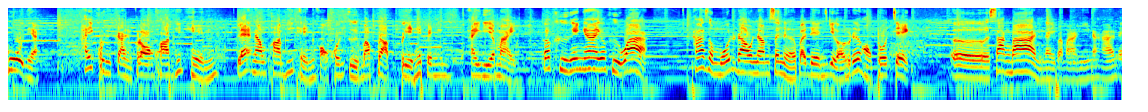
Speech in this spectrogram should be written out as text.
พูดเนี่ย ให้คุณกลั่นกรองความคิดเห็น และนำความคิดเห็นของคนอื่นมาปรับเปลี่ยนให้เป็นไอเดียใหม่ ก็คือง่ายๆก็คือว่า ถ้าสมมุติเรานำเสนอประเด็นเกี่ยวกับเรื่องของโปรเจกต์เอ่อสร้างบ้านในประมาณนี้นะคะใน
